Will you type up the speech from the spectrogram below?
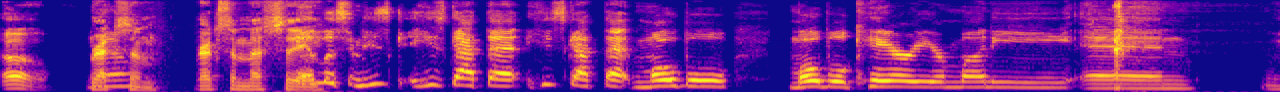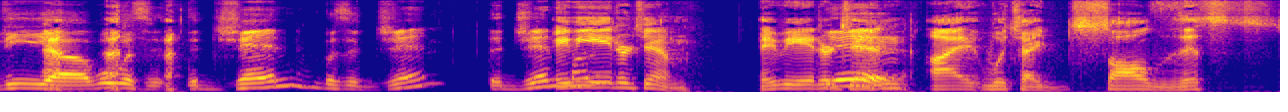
Oh, wrexham wrexham fc Yeah, listen, he's he's got that he's got that mobile mobile carrier money and the uh what was it? The gin? Was it gin? The gin money? aviator jim aviator Yeah. gin i which i saw this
